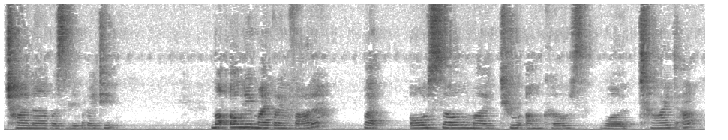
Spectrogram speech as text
China was liberated, not only my grandfather, but also my two uncles were tied up,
